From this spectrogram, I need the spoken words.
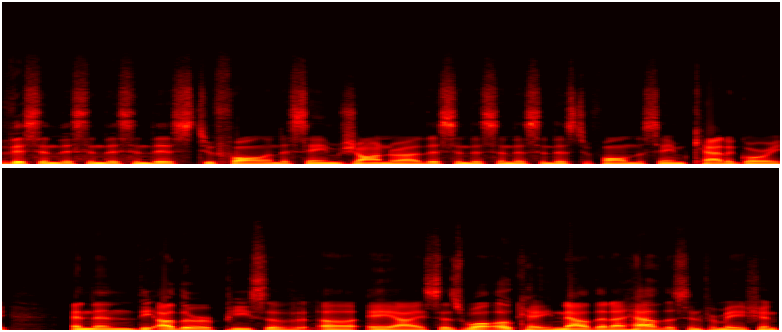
this and this and this and this to fall in the same genre, this and this and this and this to fall in the same category. And then the other piece of uh, AI says, well, okay, now that I have this information,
